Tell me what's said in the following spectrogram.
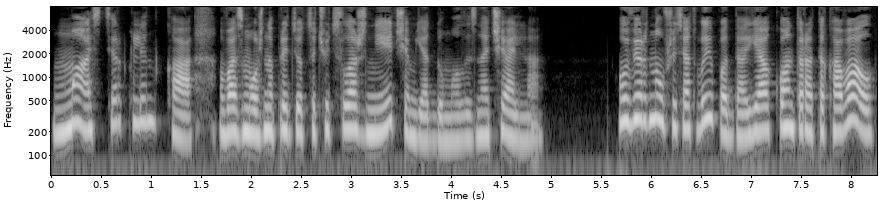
Мастер клинка. Возможно, придется чуть сложнее, чем я думал изначально. Увернувшись от выпада, я контратаковал,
